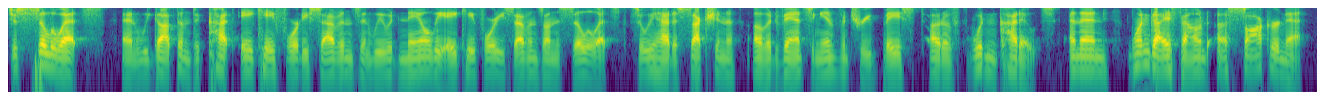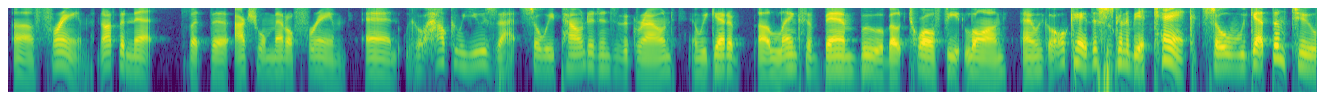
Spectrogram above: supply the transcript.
just silhouettes. And we got them to cut AK 47s, and we would nail the AK 47s on the silhouettes. So we had a section of advancing infantry based out of wooden cutouts. And then one guy found a soccer net uh, frame, not the net, but the actual metal frame. And we go, how can we use that? So we pound it into the ground and we get a, a length of bamboo about 12 feet long. And we go, okay, this is going to be a tank. So we get them to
